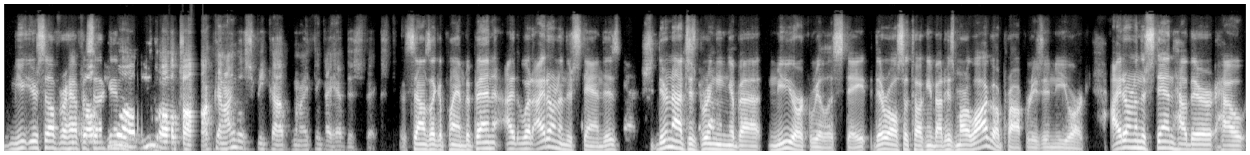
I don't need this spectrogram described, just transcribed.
mute yourself for half Well, a second. You all, you all talk, and I will speak up when I think I have this fixed. It sounds like a plan. But Ben, I, what I don't understand is sh- they're not just bringing about New York real estate; they're also talking about his Mar-a-Lago properties in New York. I don't understand how they're how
